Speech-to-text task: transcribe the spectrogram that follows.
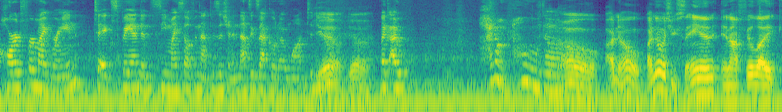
hard for my brain to expand and see myself in that position, and that's exactly what I want to do. Yeah. Yeah. Like I. I don't know though. No, I know. I know what you're saying, and I feel like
